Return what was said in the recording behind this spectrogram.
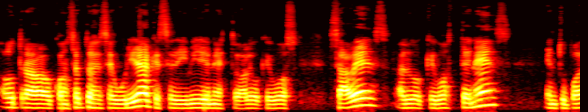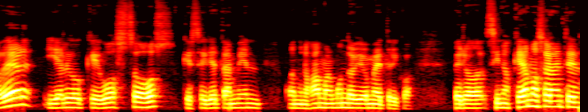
otro concepto de seguridad que se divide en esto, algo que vos sabés, algo que vos tenés en tu poder y algo que vos sos, que sería también cuando nos vamos al mundo biométrico. Pero si nos quedamos solamente en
